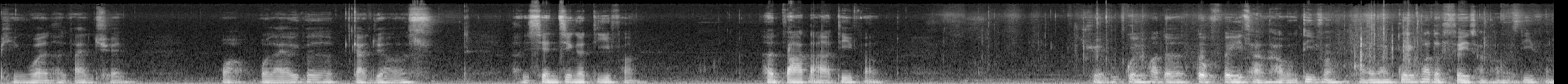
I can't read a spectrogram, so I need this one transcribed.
平稳很安全，哇！我来到一个感觉好像是很先进的地方，很发达的地方，全部规划的都非常好的地方，台湾规划的非常好的地方。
